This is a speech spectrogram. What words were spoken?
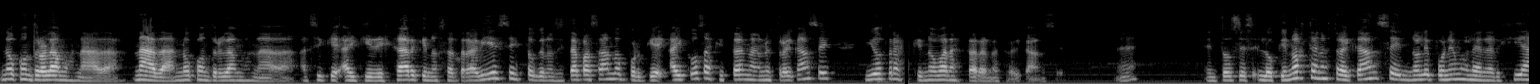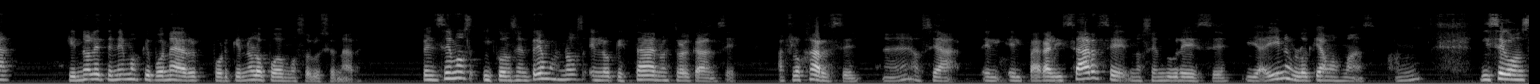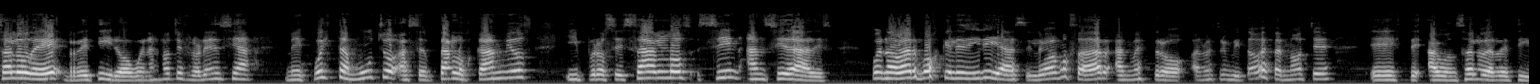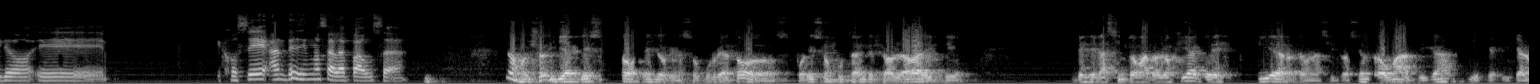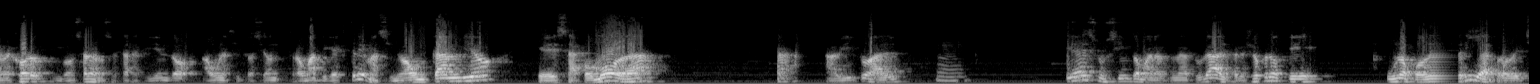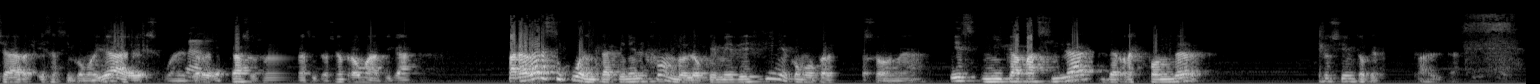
no controlamos nada, nada, no controlamos nada. Así que hay que dejar que nos atraviese esto que nos está pasando porque hay cosas que están a nuestro alcance y otras que no van a estar a nuestro alcance. ¿eh? Entonces, lo que no está a nuestro alcance, no le ponemos la energía que no le tenemos que poner porque no lo podemos solucionar. Pensemos y concentrémonos en lo que está a nuestro alcance. Aflojarse, ¿eh? o sea, el, paralizarse nos endurece y ahí nos bloqueamos más. Dice Gonzalo de Retiro, buenas noches Florencia, me cuesta mucho aceptar los cambios y procesarlos sin ansiedades. Bueno, a ver, vos qué le dirías. Le vamos a dar a nuestro, a nuestro invitado esta noche, este, a Gonzalo de Retiro. Eh, José, antes de irnos a la pausa. No, yo diría que eso es lo que nos ocurre a todos. Por eso justamente yo hablaba de que desde la sintomatología que despierta una situación traumática, y que, y que a lo mejor Gonzalo no se está refiriendo a una situación traumática extrema, sino a un cambio que desacomoda habitual, mm. es un síntoma natural, pero yo creo que uno podría aprovechar esas incomodidades, o en el peor de los casos, una situación traumática, para darse cuenta que en el fondo lo que me define como persona es mi capacidad de responder, yo siento que falta.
